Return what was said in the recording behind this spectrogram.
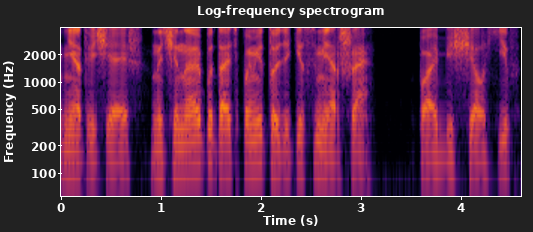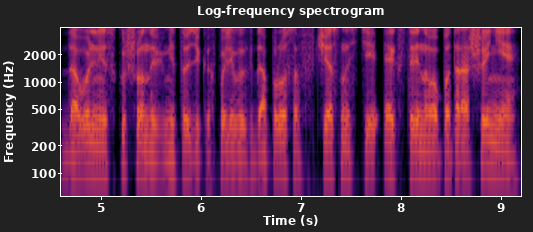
Не отвечаешь, начинаю пытать по методике СМЕРШа», пообещал Хип, довольно искушенный в методиках полевых допросов, в частности, экстренного потрошения,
